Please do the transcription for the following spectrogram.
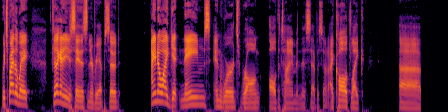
Which, by the way, I feel like I need to say this in every episode. I know I get names and words wrong all the time in this episode. I called like uh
